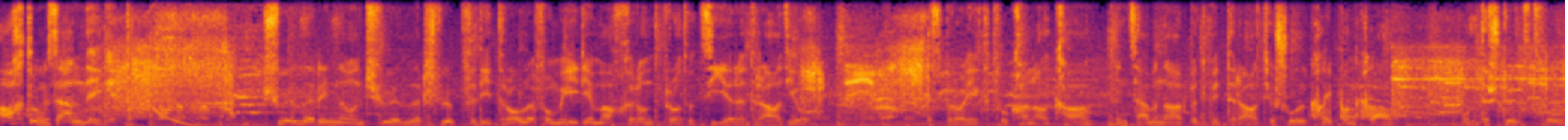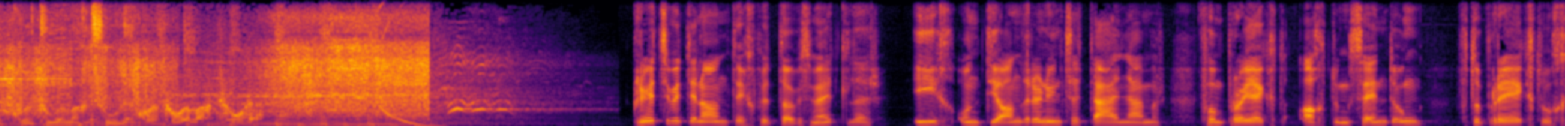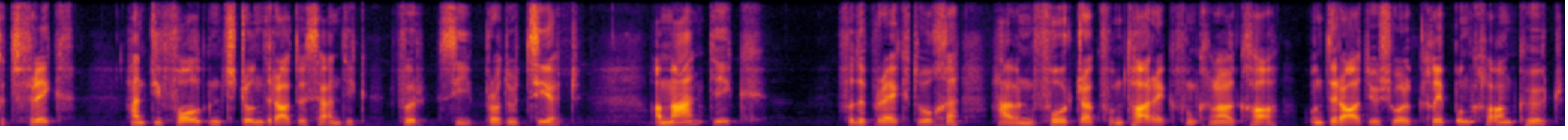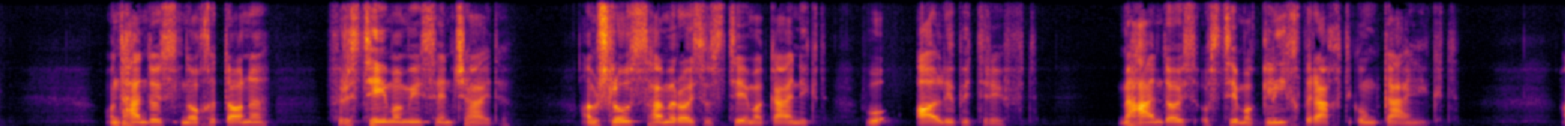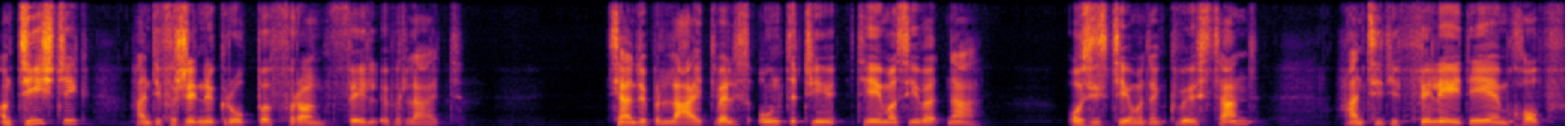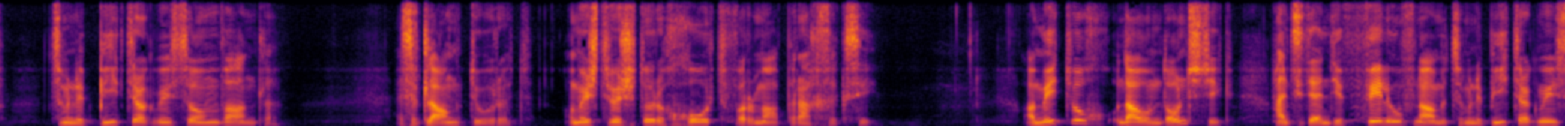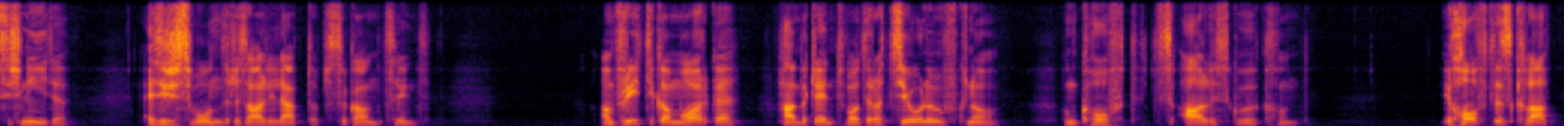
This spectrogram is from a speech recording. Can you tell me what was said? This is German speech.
Achtung Sendung! Schülerinnen und Schüler schlüpfen in die Rolle von Medienmacher und produzieren Radio. Ein Projekt von Kanal K in Zusammenarbeit mit der Radioschule Clip und Klau. Unterstützt von Kultur macht Schule. Kultur macht Schule. Grüezi miteinander, ich bin Tobias Mettler. Ich und die anderen 19 Teilnehmer vom Projekt Achtung Sendung von der Projektwoche Frick haben die folgende Stunde Radiosendung für sie produziert. Am Montag von der Projektwoche haben wir einen Vortrag vom Tarek vom Kanal K und der Radioschule Clip und Klang gehört und haben uns nachher für ein Thema müssen entscheiden. Am Schluss haben wir uns auf das Thema geeinigt, wo alle betrifft. Wir haben uns auf das Thema Gleichberechtigung geeinigt. Am Dienstag haben die verschiedenen Gruppen vor allem viel überlegt. Sie haben überlegt, welches Unterthema sie nehmen wollen. Als sie das Thema dann gewusst haben, haben sie die vielen Ideen im Kopf zu einem Beitrag müssen umwandeln. Es hat lang gedauert und man war zwischendurch kurz vor dem Abbrechen. Am Mittwoch und auch am Donnerstag haben sie dann die vielen Aufnahmen zu einem Beitrag müssen schneiden. Es ist ein Wunder, dass alle Laptops so ganz sind. Am Freitag am Morgen haben wir dann die Moderation aufgenommen und gehofft, dass alles gut kommt. Ich hoffe, dass es klappt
